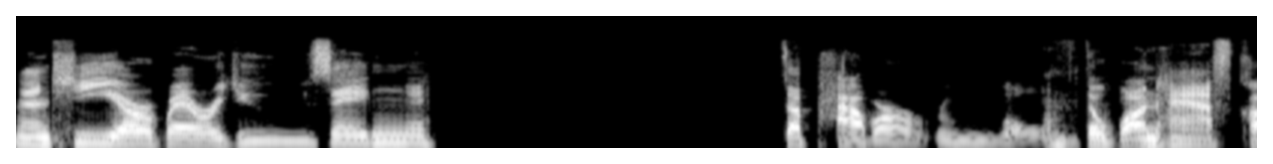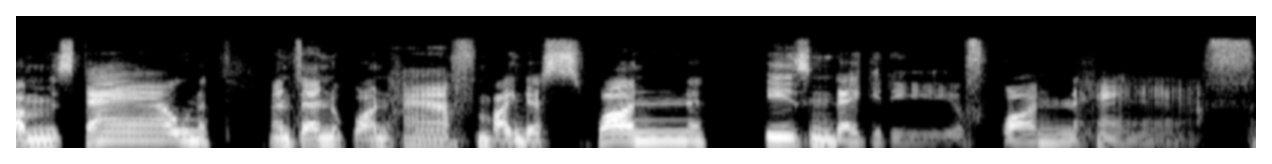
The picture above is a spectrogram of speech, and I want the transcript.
and here we're using the power rule. Mm. The one half comes down and then one half minus one is negative one half.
